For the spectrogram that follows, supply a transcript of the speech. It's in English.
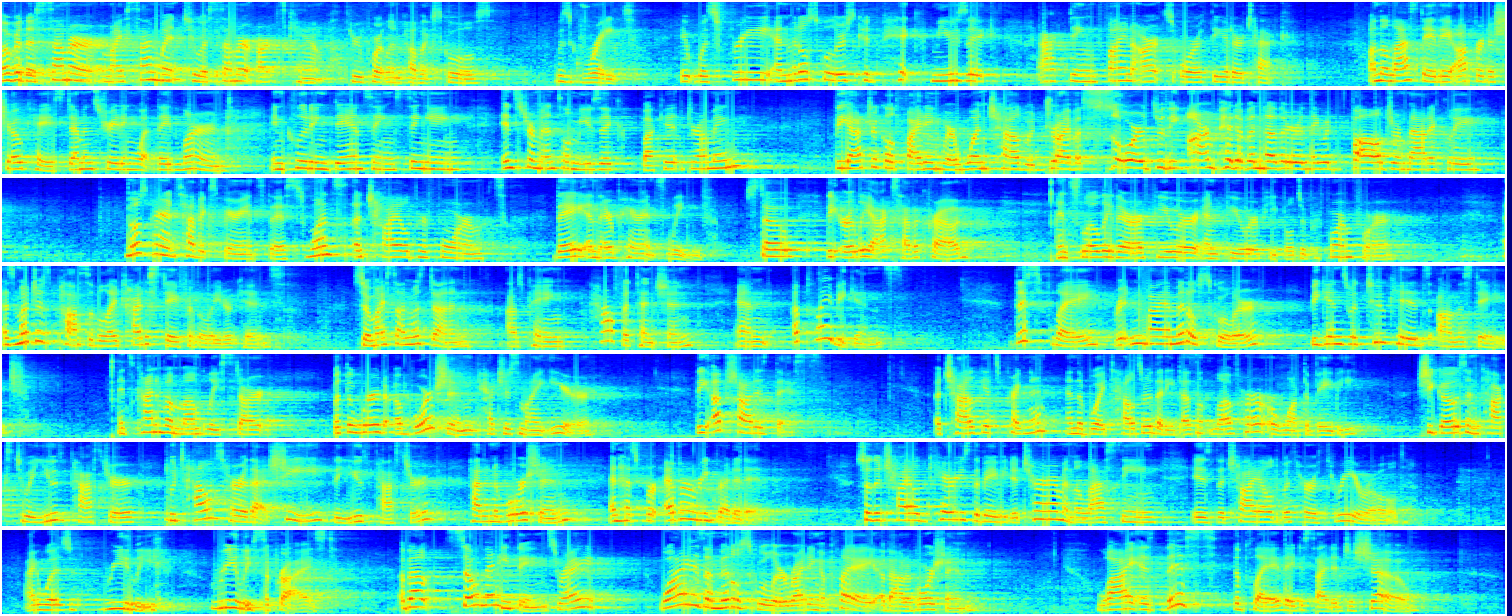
Over the summer, my son went to a summer arts camp through Portland Public Schools. It was great. It was free, and middle schoolers could pick music, acting, fine arts, or theater tech. On the last day, they offered a showcase demonstrating what they'd learned, including dancing, singing, instrumental music, bucket drumming, theatrical fighting where one child would drive a sword through the armpit of another and they would fall dramatically. Most parents have experienced this. Once a child performs, they and their parents leave. So the early acts have a crowd, and slowly there are fewer and fewer people to perform for. As much as possible, I try to stay for the later kids. So my son was done. I was paying half attention and a play begins. This play, written by a middle schooler, begins with two kids on the stage. It's kind of a mumbly start, but the word abortion catches my ear. The upshot is this a child gets pregnant, and the boy tells her that he doesn't love her or want the baby. She goes and talks to a youth pastor who tells her that she, the youth pastor, had an abortion and has forever regretted it. So the child carries the baby to term, and the last scene is the child with her three year old. I was really, really surprised about so many things, right? Why is a middle schooler writing a play about abortion? Why is this the play they decided to show?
